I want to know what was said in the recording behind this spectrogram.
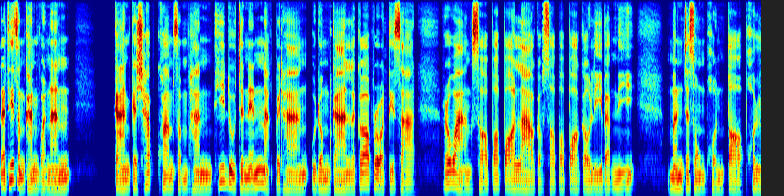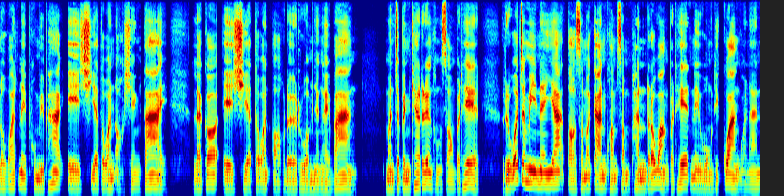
และที่สำคัญกว่านั้น การกระชับความสัมพันธ์ที่ดูจะเน้นหนักไปทางอุดมการณ์และก็ประวัติศาสตร์ ระหว่างสปปลาวกับสปปเกาหลีแบบนี้ มันจะส่งผลต่อพลวัตในภูมิภาคเอเชียตะวันออกเฉียงใต้ และก็เอเชียตะวันออกโดยรวมยังไงบ้าง มันจะเป็นแค่เรื่องของสองประเทศ หรือว่าจะมีนัยยะต่อสมการความสัมพันธ์ระหว่างประเทศในวงที่กว้างกว่านั้น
